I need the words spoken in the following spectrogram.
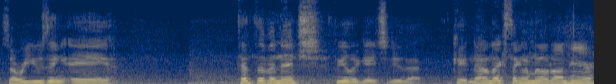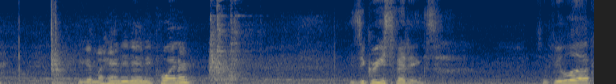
So we're using a tenth of an inch feeler gauge to do that. Okay, now next thing I'm gonna note on here, to get my handy dandy pointer, is the grease fittings. So if you look,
